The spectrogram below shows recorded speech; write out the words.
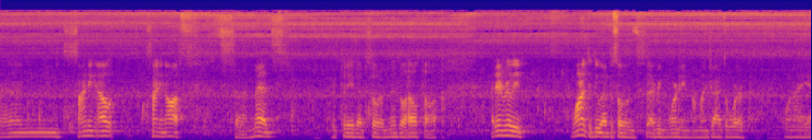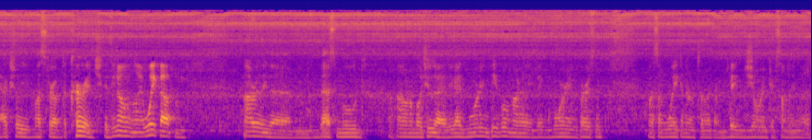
And signing out, signing off, uh, Medz for today's episode of Mental Health Talk. I didn't really wanted to do episodes every morning on my drive to work when I actually muster up the courage because you know when I wake up I'm not really the best mood I don't know about you guys. You guys morning people? I'm not really a big morning person. Unless I'm waking up to like a big joint or something. But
